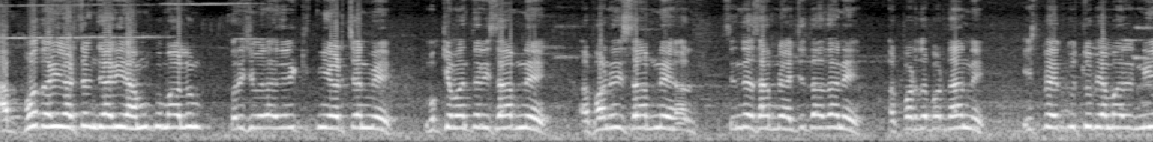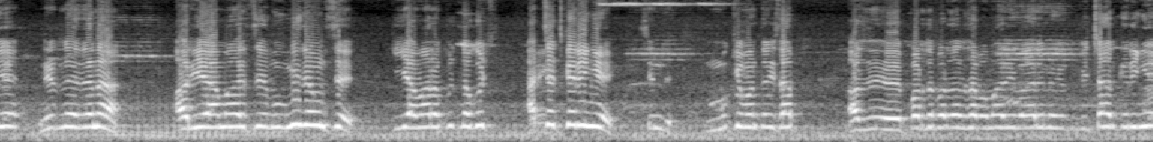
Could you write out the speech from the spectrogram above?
अब बहुत बड़ी अड़चन जा रही है, हमको मालूम परिषद बिरादरी कितनी अड़चन में, मुख्यमंत्री साहब ने और फडणवीस साहब ने, और सिंधे साहब ने, अजित दादा ने, और पर्द प्रधान ने, इस पर कुछ तो भी हमारे लिए निर्णय देना, और ये हमारे से उम्मीद है उनसे कि ये हमारा कुछ ना कुछ अच्छा करेंगे मुख्यमंत्री साहब, और पर्द प्रधान साहब हमारे बारे में विचार करेंगे,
